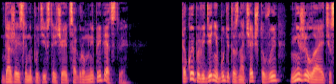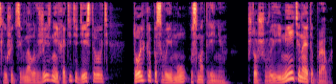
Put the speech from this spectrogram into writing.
даже если на пути встречаются огромные препятствия. Такое поведение будет означать, что вы не желаете слушать сигналы в жизни и хотите действовать только по своему усмотрению. Что ж, вы имеете на это право,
